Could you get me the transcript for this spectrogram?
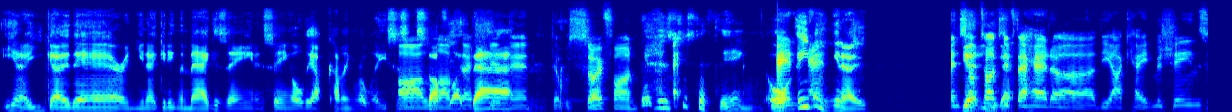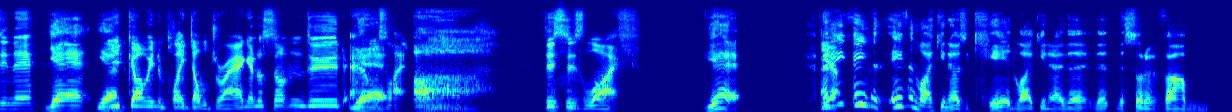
you know you go there and you know getting the magazine and seeing all the upcoming releases Oh, and stuff like that, that, shit, man. That was so fun. it was just a thing or And- even and- you know And sometimes go. if they had uh the arcade machines in there, yeah yeah you'd go in and play Double Dragon or something, dude. And it was like, oh, this is life. Yeah and Yeah. even even like you know as a kid like you know the the, the sort of um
